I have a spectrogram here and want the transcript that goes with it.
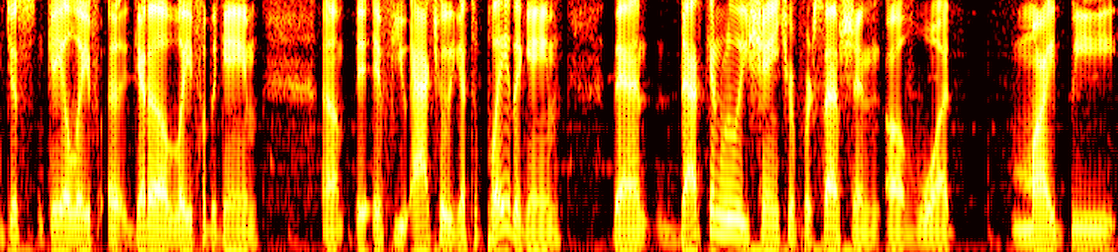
just get a lay uh, get a lay for the game. Um, if you actually get to play the game, then that can really change your perception of what might be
